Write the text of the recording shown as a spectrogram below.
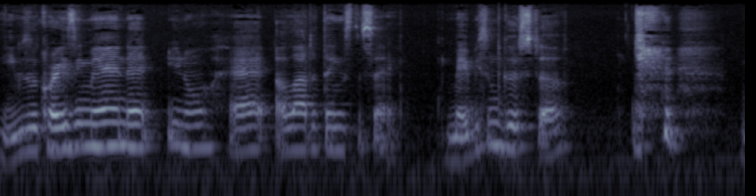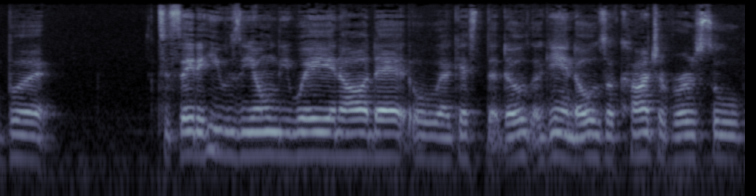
he was a crazy man that you know had a lot of things to say. Maybe some good stuff. But to say that he was the only way and all that or i guess that those again those are controversial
